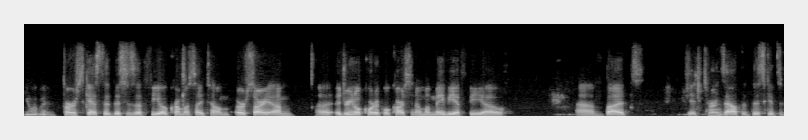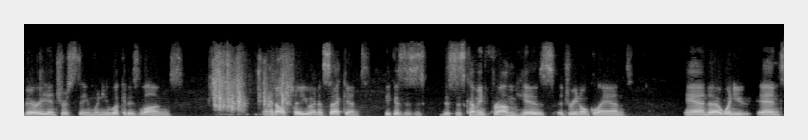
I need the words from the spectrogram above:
you would first guess that this is a pheochromocytoma, or sorry, um, uh, adrenal cortical carcinoma, maybe a pheo. Um, but it turns out that this gets very interesting when you look at his lungs, and I'll show you in a second because this is this is coming from his adrenal gland, and uh, when you and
